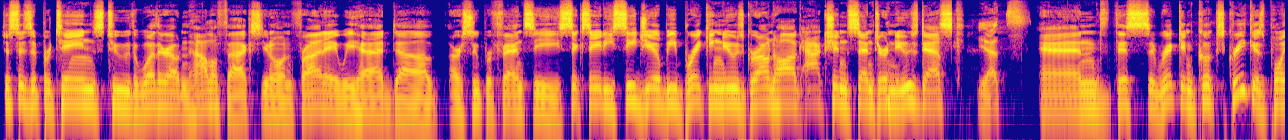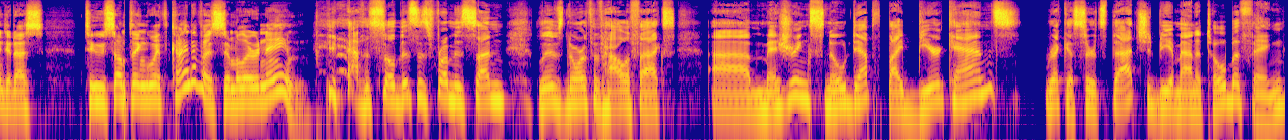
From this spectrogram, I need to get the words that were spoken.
just as it pertains to the weather out in Halifax, you know, on Friday we had uh, our super fancy 680 CJOB breaking news Groundhog Action Center news desk. Yes. And this Rick in Cooks Creek has pointed us to something with kind of a similar name. Yeah, so this is from his son, lives north of Halifax, uh, measuring snow depth by beer cans. Rick asserts that should be a Manitoba thing.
